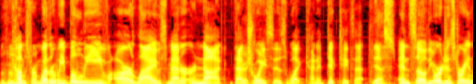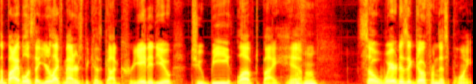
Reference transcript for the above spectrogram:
mm-hmm. comes from. Whether we believe our lives matter or not, that Correct. choice is what kind of dictates that. Yes. And so the origin story in the Bible is that your life matters because God created you to be loved by Him. So where does it go from this point?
